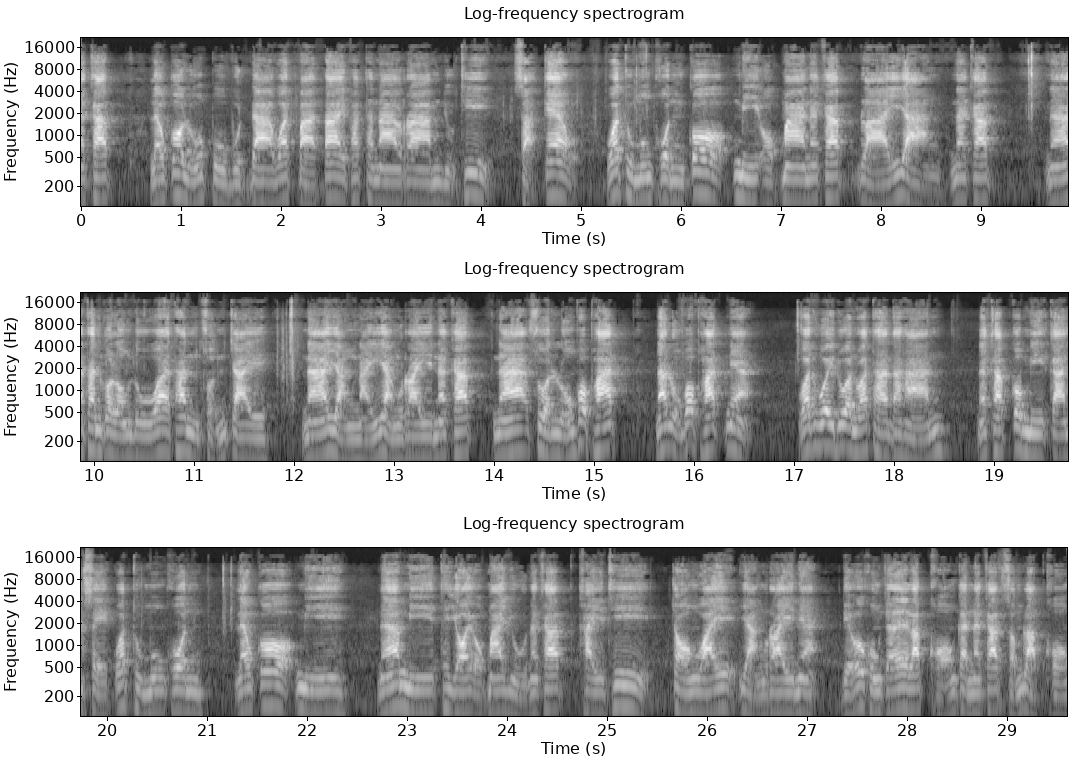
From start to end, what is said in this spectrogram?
นะครับ แล้วก็หลวงปู่บุตรดาวัดป่าใต้พัฒนารามอยู่ที่สระแก้ว วัตถุมงคลก็มีออกมานะครับหลายอย่างนะครับนะท่านก็ลองดูว่าท่านสนใจนะอย่างไหนอย่างไรนะครับนะส่วนหลวงพ่อพัดนะหลวงพ่อพัดเนี่ยวัดห้วยด้วนวัดทานทหารนะครับ ก็มีการเสกวัตถุมงคล แล้วก็มีนะมีทยอยออกมาอยู่นะครับ ใครที่จองไว้อย่างไรเนี่ยเดี๋ยวก็คงจะได้รับของกันนะครับสำหรับของ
